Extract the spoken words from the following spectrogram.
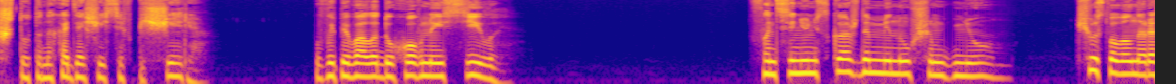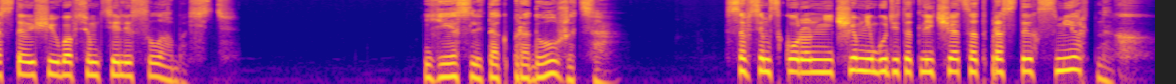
Что-то, находящееся в пещере, выпивало духовные силы. Фансинюнь с каждым минувшим днем чувствовал нарастающую во всем теле слабость. Если так продолжится, совсем скоро он ничем не будет отличаться от простых смертных.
